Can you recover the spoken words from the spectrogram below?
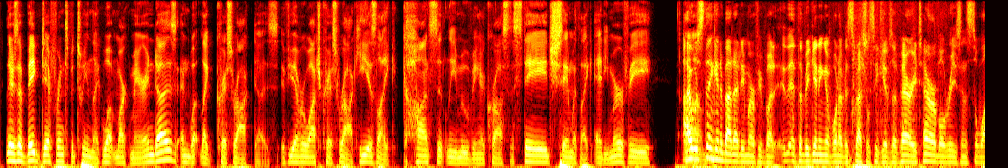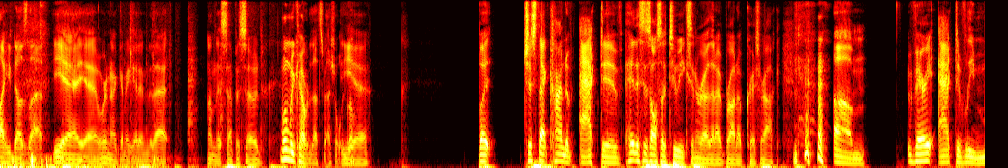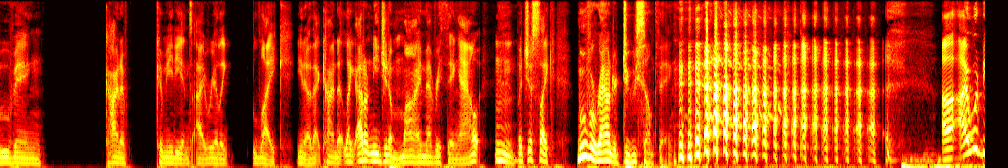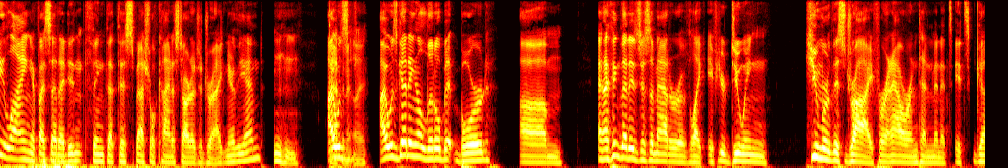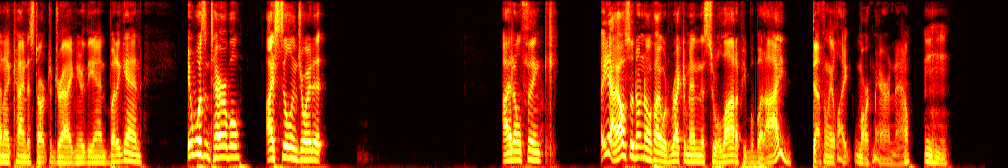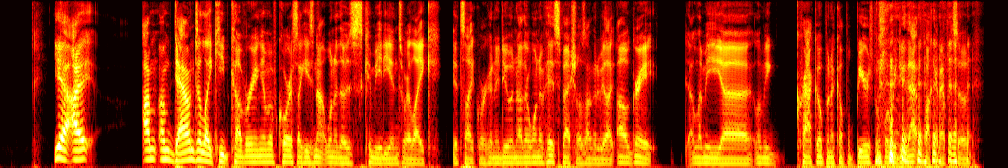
there's a big difference between like what Marc Maron does and what like Chris Rock does. If you ever watch Chris Rock, he is like constantly moving across the stage. Same with like Eddie Murphy. I was Um, thinking about Eddie Murphy, but at the beginning of one of his specials, he gives a very terrible reason as to why he does that. Yeah, yeah, we're not gonna get into that on this episode. When we covered that special. Yeah. But just that kind of active. Hey, this is also two weeks in a row that I brought up Chris Rock. um, very actively moving kind of comedians I really like. You know that kind of like I don't need you to mime everything out, Mhm. but just like move around or do something. uh, I would be lying if I said I didn't think that this special kind of started to drag near the end. mm-hmm. I was I was getting a little bit bored. Um and I think that is just a matter of like if you're doing humor this dry for an hour and 10 minutes, it's gonna kind of start to drag near the end. But again, it wasn't terrible. I still enjoyed it. I don't think yeah, I also don't know if I would recommend this to a lot of people, but I definitely like Marc Maron now. Mm-hmm. Yeah, I, I'm I'm down to like keep covering him. Of course, like he's not one of those comedians where like it's like we're gonna do another one of his specials. I'm gonna be like, oh great, Uh, let me uh let me crack open a couple beers before we do that fucking episode.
